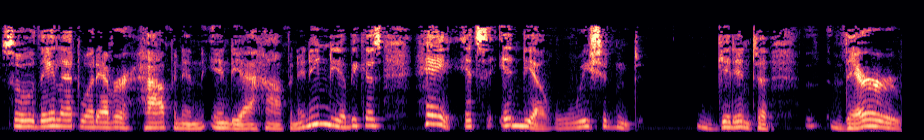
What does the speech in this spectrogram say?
So they let whatever happen in India happen in India because, hey, it's India. We shouldn't get into their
